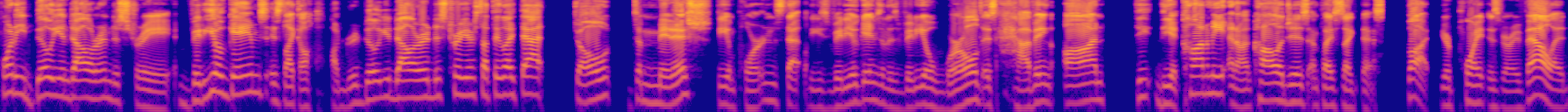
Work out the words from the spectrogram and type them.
$20 billion industry. Video games is like a $100 billion industry or something like that. Don't diminish the importance that these video games and this video world is having on the, the economy and on colleges and places like this. But your point is very valid,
